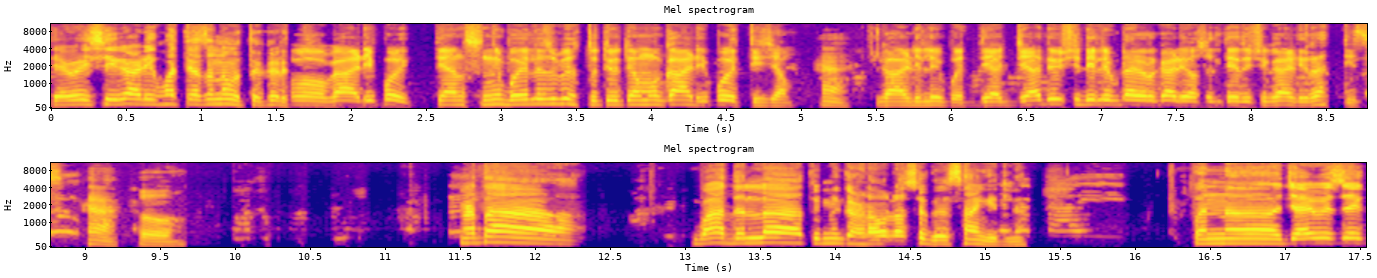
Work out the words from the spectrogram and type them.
त्यावेळेस ही गाडी होत्याचं नव्हतं करत. हो गाडी पळ त्यांनी बैलच भेटतो ते त्यामुळे गाडी पळती जाम. हा. गाडी लय पळते. ज्या- ज्या दिवशी दिलीप ड्रायव्हर गाडी असेल त्या दिवशी गाडी राहतीच. हा. हो. आता बादलला तुम्ही घडावला सगळं सांगितलं. पण ज्यावेळेस एक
